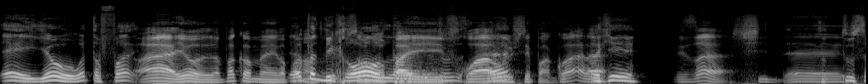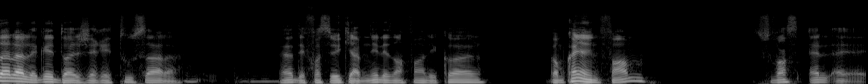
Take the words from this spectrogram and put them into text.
Hey, yo, what the fuck? Ouais, yo, il va pas comme. Il va Y pas, a pas de micro-ondes, là. est froid Hein? ou je sais pas quoi, là. Ok. C'est ça. Sur euh, Tout ça, là, le gars, il doit gérer tout ça, là. Hein, des fois, c'est eux qui amenent les enfants à l'école. Comme quand il y a une femme, souvent, elle, elle,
